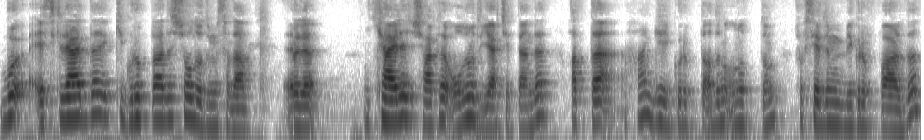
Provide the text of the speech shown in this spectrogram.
Bu eskilerdeki gruplarda şey olurdu mesela. Böyle hikayeli şarkılar olurdu gerçekten de. Hatta hangi grupta adını unuttum. Çok sevdiğim bir grup vardı.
